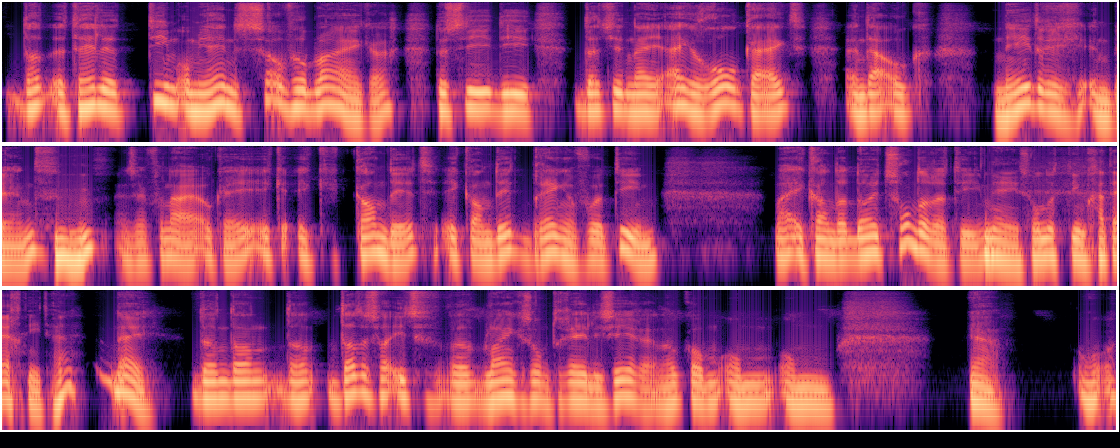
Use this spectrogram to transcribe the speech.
dat, het hele team om je heen is zoveel belangrijker. Dus die, die, dat je naar je eigen rol kijkt en daar ook nederig in bent. Mhm. En zeg van, nou ja, oké, ik, ik kan dit. Ik kan dit brengen voor het team. Maar ik kan dat nooit zonder dat team. Nee, zonder team gaat echt niet, hè? Nee, dan, dan, dan, dat is wel iets wat belangrijk is om te realiseren. En ook om, om, om ja. om-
